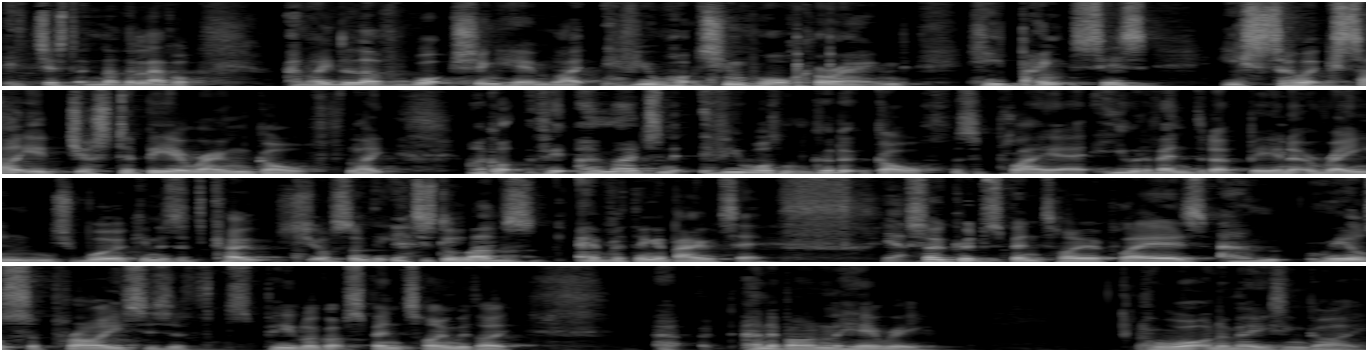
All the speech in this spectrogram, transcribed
it's just another level. And I love watching him. Like if you watch him walk around, he bounces. He's so excited just to be around golf. Like I got, I imagine if he wasn't good at golf as a player, he would have ended up being at a range working as a coach or something. He just loves everything about it. Yeah. So good to spend time with players. Um, real surprises of people I got to spend time with. I uh, Anirban Lahiri, what an amazing guy!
